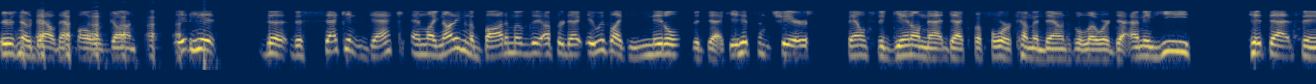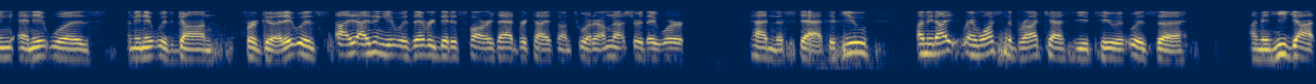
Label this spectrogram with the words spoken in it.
There was no doubt that ball was gone. It hit the the second deck and like not even the bottom of the upper deck. It was like middle of the deck. It hit some chairs, bounced again on that deck before coming down to the lower deck. I mean, he hit that thing and it was. I mean, it was gone for good. It was. I, I think it was every bit as far as advertised on Twitter. I'm not sure they were padding the stats. If you, I mean, I and watching the broadcast view too. It was. uh I mean, he got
